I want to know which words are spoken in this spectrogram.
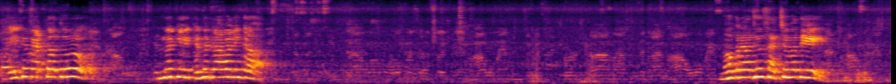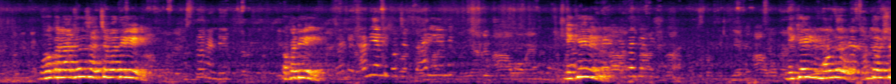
పైకి పెట్టద్దు కిందకి కిందకి రావాలి ఇంకా. మోగరాజు సత్యవతి. మోగరాజు సత్యవతి. ఒకటి. నిఖిల్. నిఖిల్ మూడు సంతోష్.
